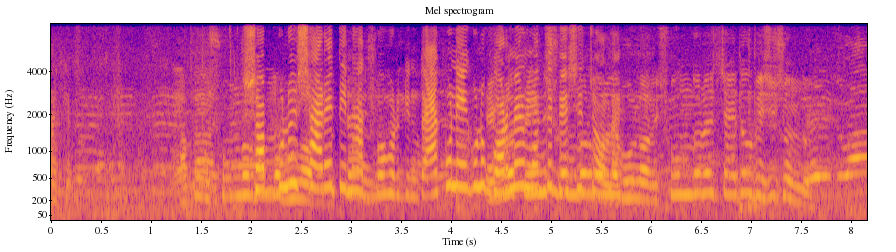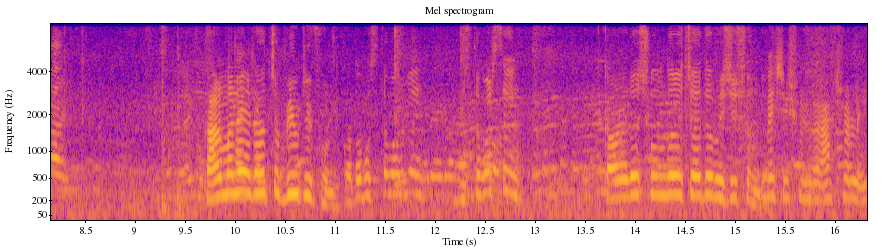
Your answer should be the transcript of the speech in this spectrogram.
দেখেন। সবগুলোই। সাড়ে তিন হাত বহর কিন্তু। এখন এগুলো গরমের মধ্যে বেশি চলে। ভুল হবে। সুন্দরের চাইতেও বেশি সুন্দর। তার মানে এটা হচ্ছে বিউটিফুল কথা বুঝতে পারবেন? বুঝতে পারছেন? কারণ এটা সুন্দরের চাইতেও বেশি সুন্দর। বেশি সুন্দর আসলেই।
